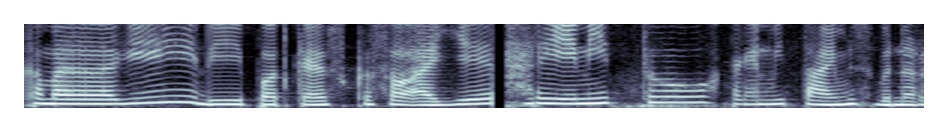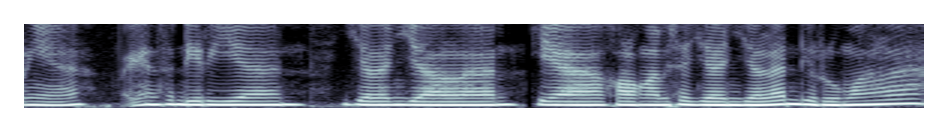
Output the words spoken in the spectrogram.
Kembali lagi di podcast Kesel aja. Hari ini tuh pengen me time sebenarnya, pengen sendirian, jalan-jalan. Ya kalau nggak bisa jalan-jalan di rumah lah,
